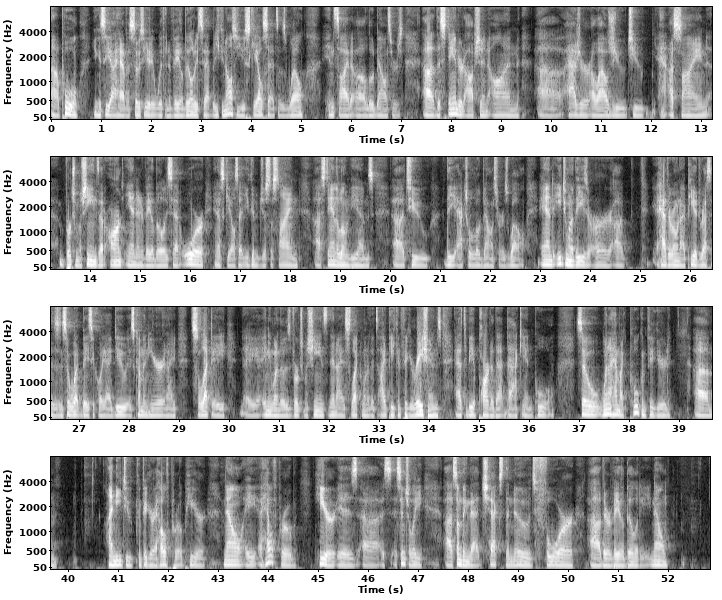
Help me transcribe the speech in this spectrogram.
uh, pool, you can see I have associated with an availability set, but you can also use scale sets as well inside uh, load balancers. Uh, the standard option on uh, Azure allows you to assign virtual machines that aren't in an availability set or in a scale set. You can just assign uh, standalone VMs uh, to the actual load balancer as well. And each one of these are uh, have their own IP addresses. And so what basically I do is come in here and I select a, a any one of those virtual machines. Then I select one of its IP configurations as to be a part of that back end pool. So when I have my pool configured, um, I need to configure a health probe here. Now, a, a health probe here is uh, essentially uh, something that checks the nodes for uh, their availability. Now,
